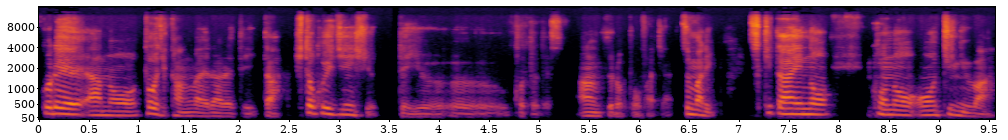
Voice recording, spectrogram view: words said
これ、あの、当時考えられていた人食い人種っていうことです。アンスロポファジャイ。つまり、スキタイのこの地には、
